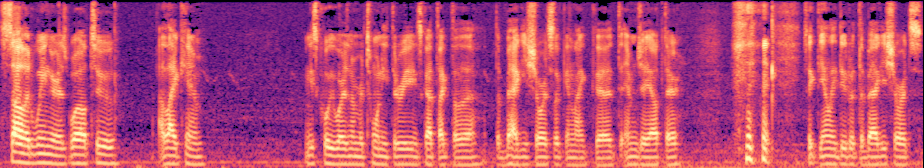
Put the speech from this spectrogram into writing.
solid winger as well too. I like him. He's cool. He wears number 23. He's got like the the baggy shorts, looking like uh, the MJ out there. He's like the only dude with the baggy shorts.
